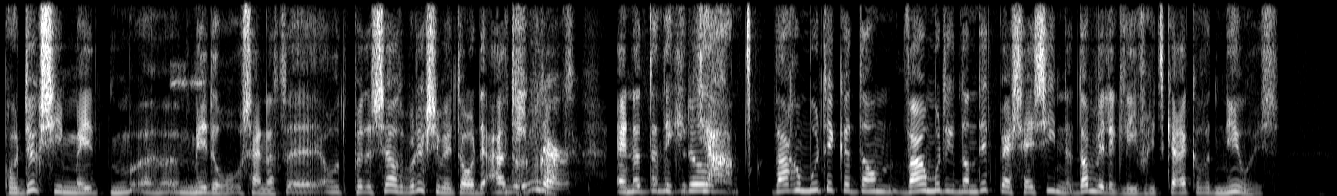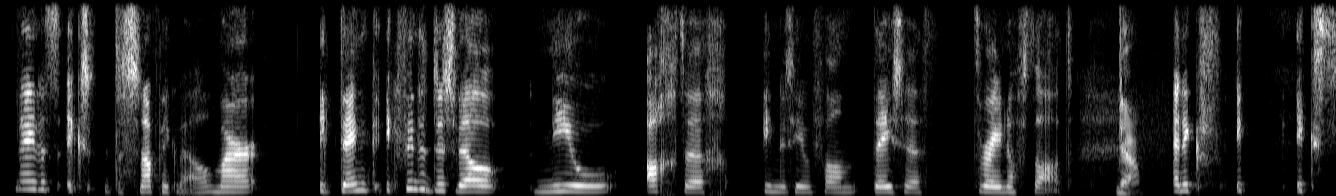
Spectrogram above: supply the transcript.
productiemiddel zijn het eh, op dezelfde productiemethode uitgekakt. En dan, dan denk ik, ja, waarom moet ik het dan? Waarom moet ik dan dit per se zien? Dan wil ik liever iets kijken wat nieuw is. Nee, dat, is- ik, dat snap ik wel. Maar ik denk, ik vind het dus wel nieuwachtig in de zin van deze train of thought. Ja. En ik, ik, ik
